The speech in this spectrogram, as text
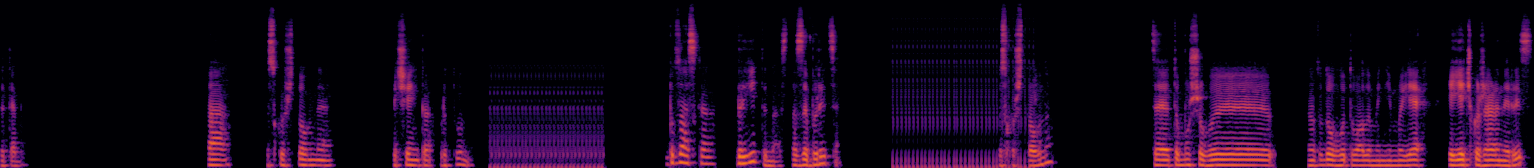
для тебе. Та безкоштовне печенька фортуни. Будь ласка, приїдь до нас та забери це. Безкоштовно? Це тому, що ви надто довго готували мені моє яєчко жарений рис?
